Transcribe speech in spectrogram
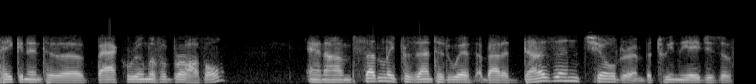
taken into the back room of a brothel, and I'm suddenly presented with about a dozen children between the ages of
